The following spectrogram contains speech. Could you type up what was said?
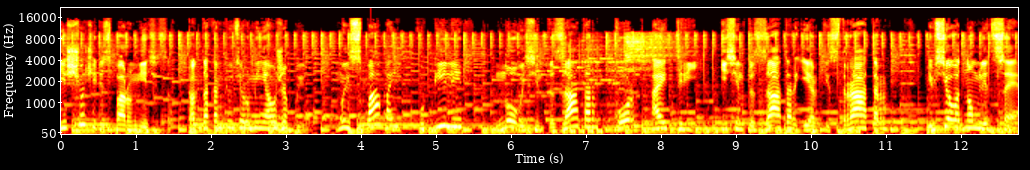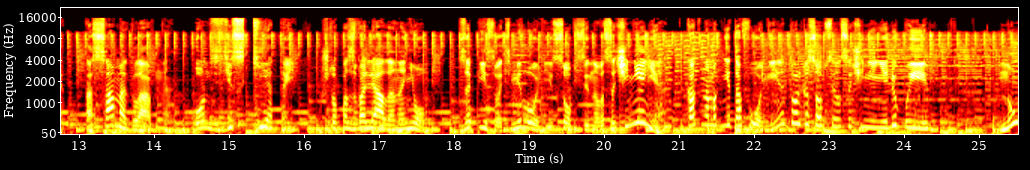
Еще через пару месяцев, когда компьютер у меня уже был, мы с папой купили новый синтезатор Core i3. И синтезатор, и оркестратор, и все в одном лице. А самое главное, он с дискетой, что позволяло на нем записывать мелодии собственного сочинения, как на магнитофоне, и не только собственного сочинения, любые. Ну,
